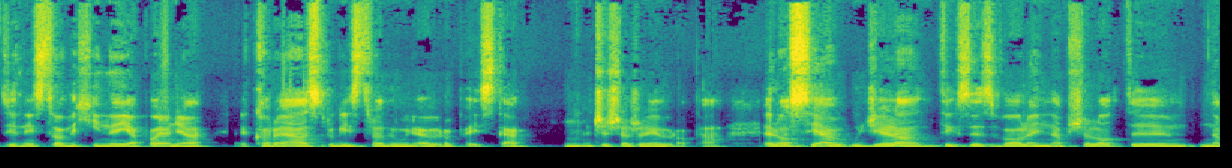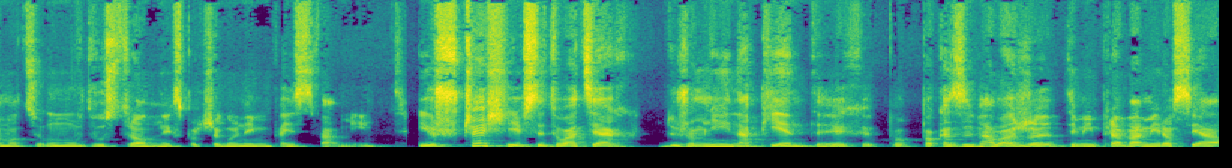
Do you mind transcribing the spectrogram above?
z jednej strony Chiny, Japonia, Korea, z drugiej strony Unia Europejska czy szerzej Europa. Rosja udziela tych zezwoleń na przeloty na mocy umów dwustronnych z poszczególnymi państwami. Już wcześniej, w sytuacjach dużo mniej napiętych, pokazywała, że tymi prawami Rosja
